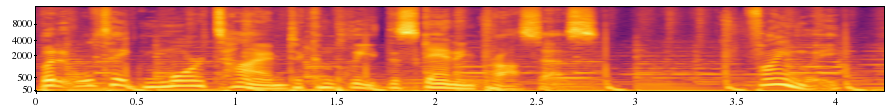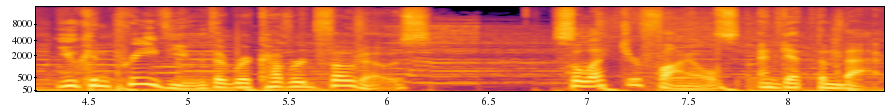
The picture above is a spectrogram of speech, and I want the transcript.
but it will take more time to complete the scanning process. Finally, you can preview the recovered photos. Select your files and get them back.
